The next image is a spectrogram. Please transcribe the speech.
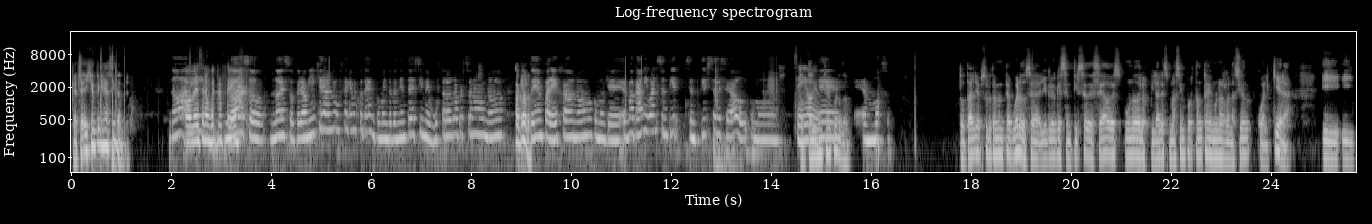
¿Cachai? Hay gente que es así también. No, a O mí, verse lo encuentro feo. no eso, no eso, pero a mí en general me gusta que me joteen, como independiente de si me gusta la otra persona o no, Ah, claro. estoy en pareja o no, como que es bacán igual sentir, sentirse deseado, como Sí. Totalmente de Eh, acuerdo. hermoso. Total y absolutamente de acuerdo. O sea, yo creo que sentirse deseado es uno de los pilares más importantes en una relación cualquiera. Y, y,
